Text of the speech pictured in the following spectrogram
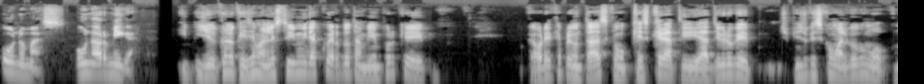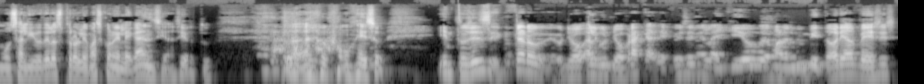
uno más, una hormiga. Y yo con lo que dice Manuel estoy muy de acuerdo también porque ahora que preguntabas como qué es creatividad, yo creo que yo pienso que es como algo como, como salir de los problemas con elegancia, ¿cierto? algo como eso. Y entonces, claro, yo, algún, yo fracasé pues, en el Aikido, Manuel me invitó varias veces,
